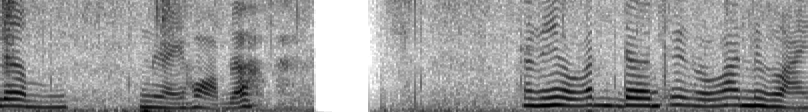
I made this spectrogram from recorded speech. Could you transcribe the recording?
เริ่มเหนื่อยหอบแล้ว ตอนนี้แบบว่าเดินคือแบบว่าเหนื่อย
